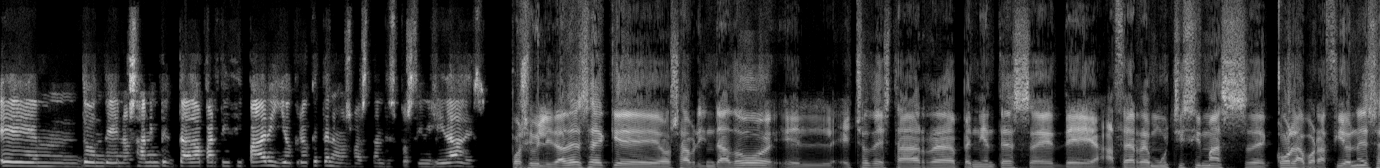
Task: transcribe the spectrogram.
Em, donde nos han invitado a participar y yo creo que tenemos bastantes posibilidades. Posibilidades eh, que os ha brindado el hecho de estar eh, pendientes eh, de hacer muchísimas colaboraciones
